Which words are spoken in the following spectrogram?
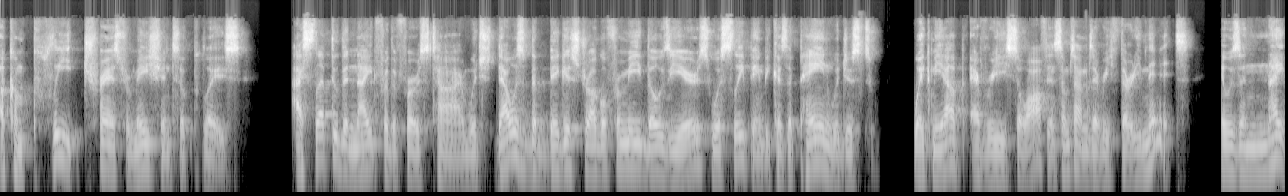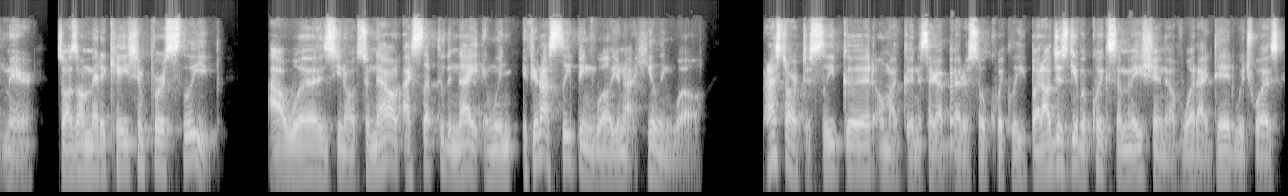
a complete transformation took place. I slept through the night for the first time, which that was the biggest struggle for me those years was sleeping because the pain would just wake me up every so often, sometimes every 30 minutes. It was a nightmare. So I was on medication for sleep. I was, you know, so now I slept through the night. And when, if you're not sleeping well, you're not healing well. But I started to sleep good. Oh my goodness, I got better so quickly. But I'll just give a quick summation of what I did, which was.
